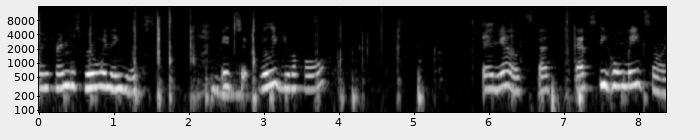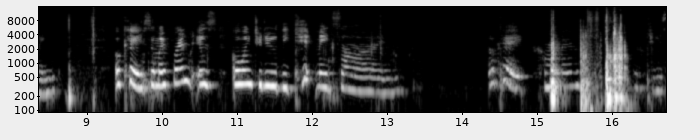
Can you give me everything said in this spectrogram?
My friend is ruining this. It's really beautiful. And yeah, that's that that's the homemade sign. Okay, so my friend is going to do the kit made sign. Okay, come on in. Jeez.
